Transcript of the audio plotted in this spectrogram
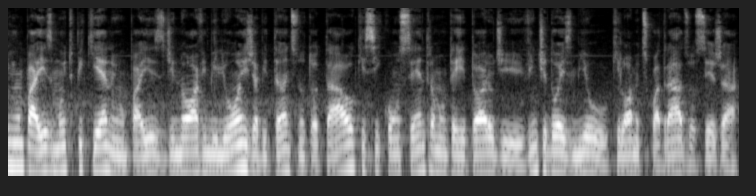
em um país muito pequeno, em um país de 9 milhões de habitantes no total, que se concentra num território de 22 mil quilômetros quadrados, ou seja,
